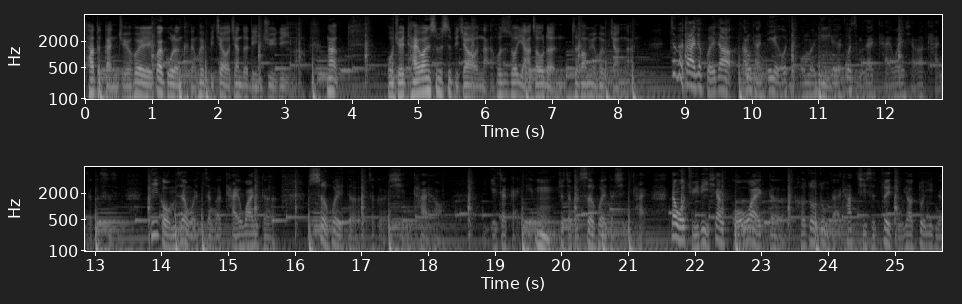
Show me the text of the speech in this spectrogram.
他的感觉会外国人可能会比较有这样的凝聚力嘛？那我觉得台湾是不是比较难，或者说亚洲人这方面会比较难？这个大概就回到刚才第二个问题，我们觉得为什么在台湾想要谈这个事情？嗯、第一个，我们认为整个台湾的社会的这个形态哈、哦，也在改变。嗯，就整个社会的形态。那我举例，像国外的合作住宅，它其实最主要对应的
